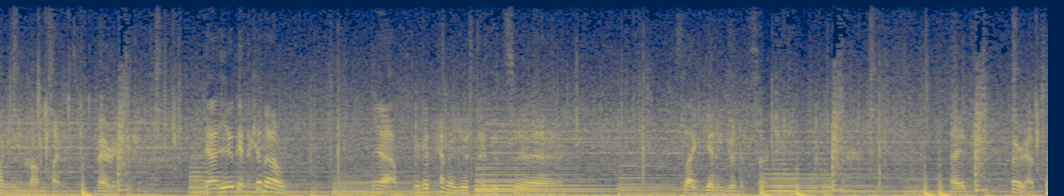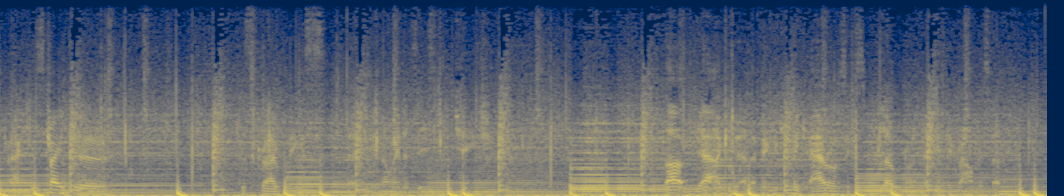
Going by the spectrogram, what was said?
Debugging in runtime very efficient. Yeah, you get kind of yeah, you get kind of used to it. It's uh, it's like getting good at searching. Uh, it's very abstract. It's trying to describe things uh, in a way that's easy to change. Uh, yeah, I can do anything. We can make arrows explode when they hit the ground instead.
